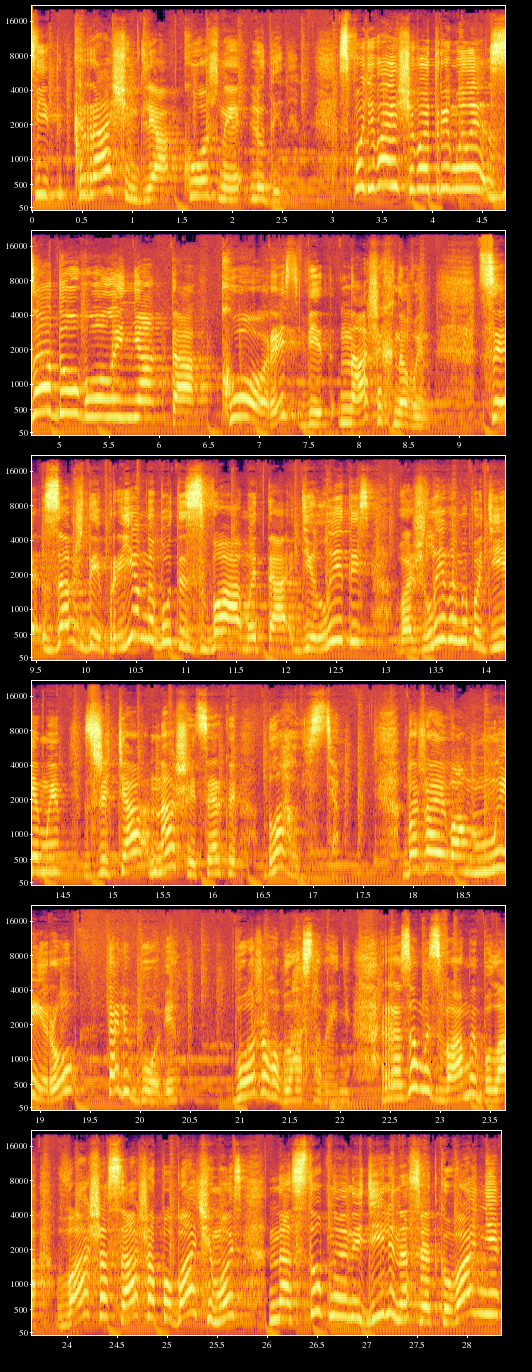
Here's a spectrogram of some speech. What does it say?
світ кращим для кожної людини. Сподіваюся, що ви отримали задоволення та користь від наших новин. Це завжди приємно бути з вами та ділитись важливими подіями з життя нашої церкви Благовістя. Бажаю вам миру та любові. Божого благословення. Разом із вами була ваша Саша. Побачимось наступної неділі на святкуванні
